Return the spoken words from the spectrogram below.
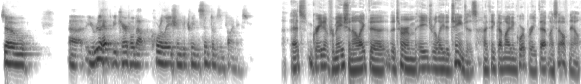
So uh, you really have to be careful about correlation between symptoms and findings. That's great information. I like the, the term age related changes. I think I might incorporate that myself now.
